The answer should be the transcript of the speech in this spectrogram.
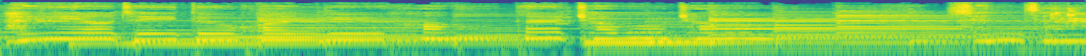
还有几度欢愉后的惆怅。现在。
